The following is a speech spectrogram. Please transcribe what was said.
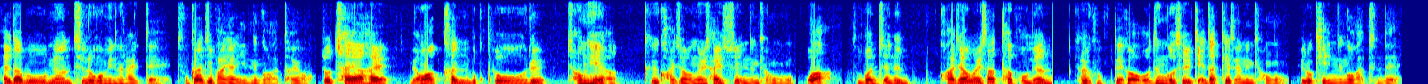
살다 보면 진로 고민을 할 때 두 가지 방향이 있는 것 같아요. 쫓아야 할 명확한 목표를 정해야 그 과정을 살 수 있는 경우와 두 번째는 과정을 쌓다 보면 결국 내가 얻은 것을 깨닫게 되는 경우 이렇게 있는 것 같은데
